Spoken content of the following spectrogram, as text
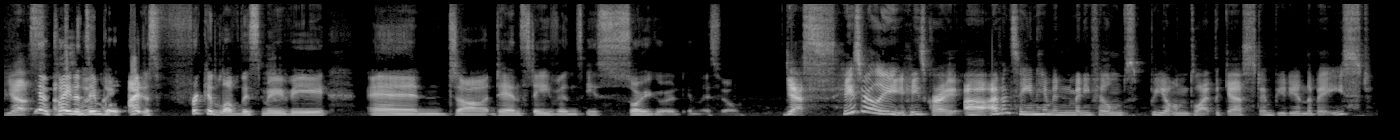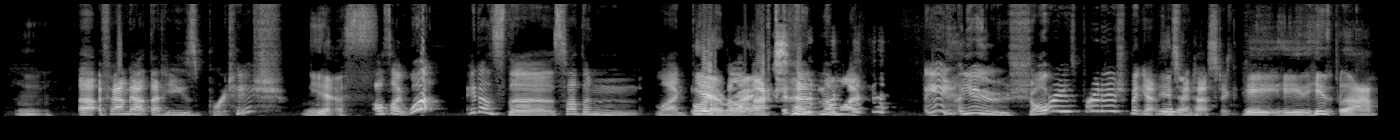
yes, yeah, plain and simple, I just freaking love this movie, and uh, Dan Stevens is so good in this film. Yes, he's really he's great. Uh, I haven't seen him in many films beyond like The Guest and Beauty and the Beast. Mm. Uh, I found out that he's British. Yes, I was like, what? he does the southern like Yeah, right? accent, and I'm like, are you, are you sure he's British? But yeah, he's fantastic. He he his ah,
